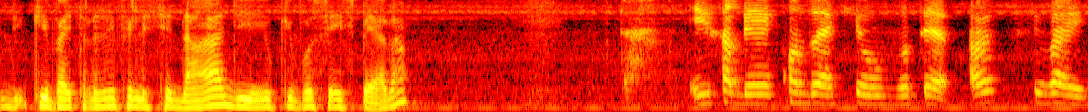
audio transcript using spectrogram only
de- que vai trazer felicidade e o que você espera. E saber quando é que eu vou ter. ah, Se vai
